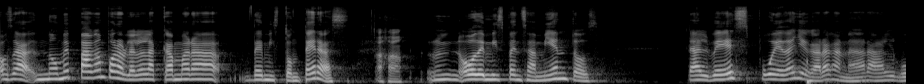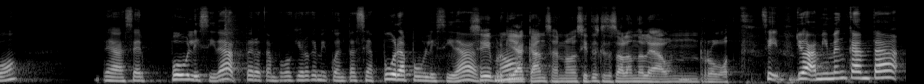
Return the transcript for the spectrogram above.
o sea, no me pagan por hablarle a la cámara de mis tonteras. Ajá. O de mis pensamientos. Tal vez pueda llegar a ganar algo de hacer publicidad, pero tampoco quiero que mi cuenta sea pura publicidad. Sí, porque ya cansa, ¿no? Sientes que estás hablándole a un robot. Sí, yo a mí me encanta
